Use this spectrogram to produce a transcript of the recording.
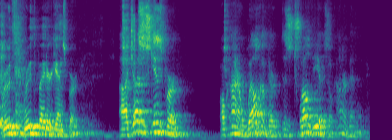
Ruth, Ruth Bader Ginsburg. Uh, Justice Ginsburg, O'Connor welcomed her. This is 12 years. O'Connor had been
